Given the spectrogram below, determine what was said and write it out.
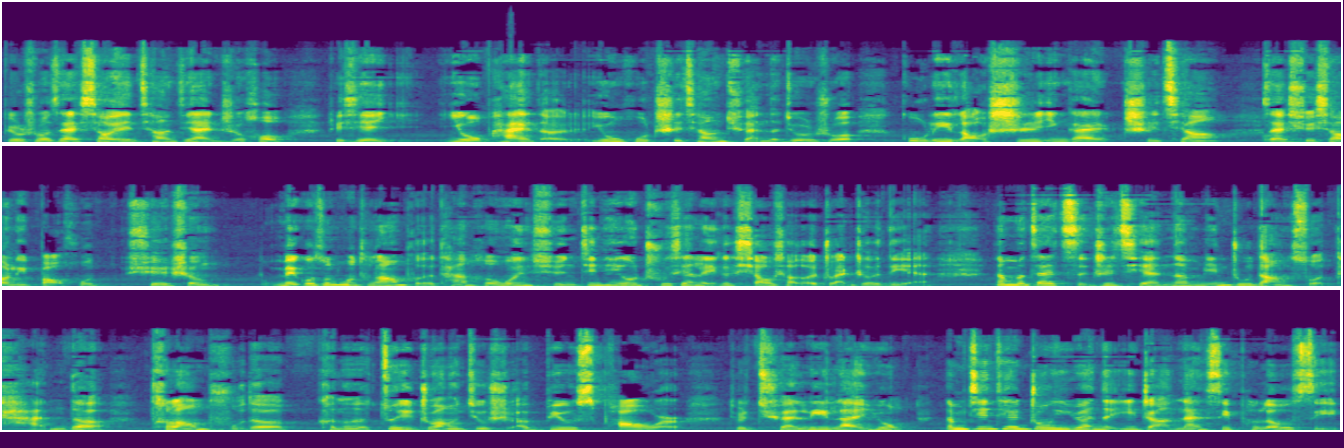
比如说，在校园枪击案之后，这些右派的拥护持枪权的，就是说鼓励老师应该持枪，在学校里保护学生。美国总统特朗普的弹劾问询今天又出现了一个小小的转折点。那么在此之前呢，民主党所谈的特朗普的可能的罪状就是 abuse power，就是权力滥用。那么今天众议院的议长 Nancy Pelosi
